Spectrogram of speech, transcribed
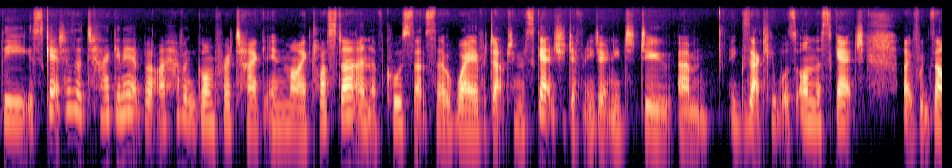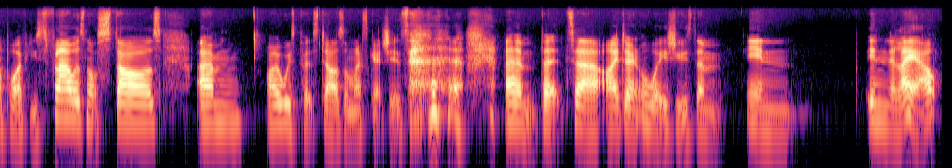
the sketch has a tag in it, but I haven't gone for a tag in my cluster, and of course that's a way of adapting the sketch. You definitely don't need to do um, exactly what's on the sketch. Like for example, I've used flowers, not stars. Um, I always put stars on my sketches, um, but uh, I don't always use them in in the layout.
